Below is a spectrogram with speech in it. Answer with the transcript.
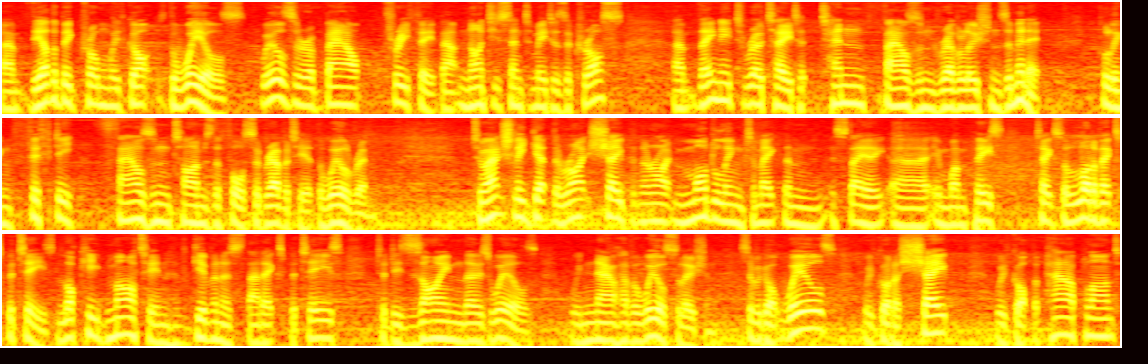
Um, the other big problem we've got is the wheels. Wheels are about three feet, about 90 centimeters across. Um, they need to rotate at 10,000 revolutions a minute, pulling 50,000 times the force of gravity at the wheel rim to actually get the right shape and the right modeling to make them stay uh, in one piece takes a lot of expertise. Lockheed Martin have given us that expertise to design those wheels. We now have a wheel solution. So we've got wheels, we've got a shape, we've got the power plant.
